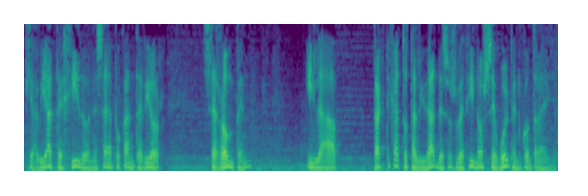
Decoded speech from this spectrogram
que había tejido en esa época anterior se rompen y la práctica totalidad de esos vecinos se vuelven contra ella.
